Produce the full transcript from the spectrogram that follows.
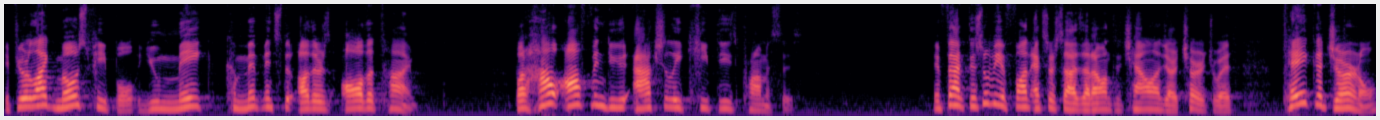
if you're like most people, you make commitments to others all the time. But how often do you actually keep these promises? In fact, this will be a fun exercise that I want to challenge our church with. Take a journal,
